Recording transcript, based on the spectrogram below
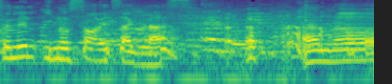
Tonel innocent avec sa glace. Ah non.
